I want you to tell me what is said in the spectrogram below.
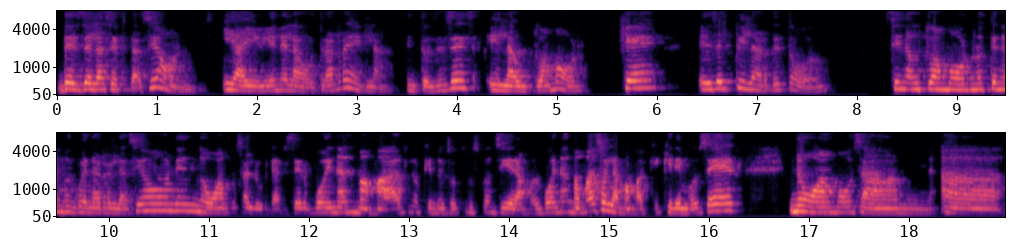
desde la aceptación. Y ahí viene la otra regla. Entonces es el autoamor, que es el pilar de todo. Sin autoamor no tenemos buenas relaciones, no vamos a lograr ser buenas mamás, lo que nosotros consideramos buenas mamás o la mamá que queremos ser, no vamos a,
